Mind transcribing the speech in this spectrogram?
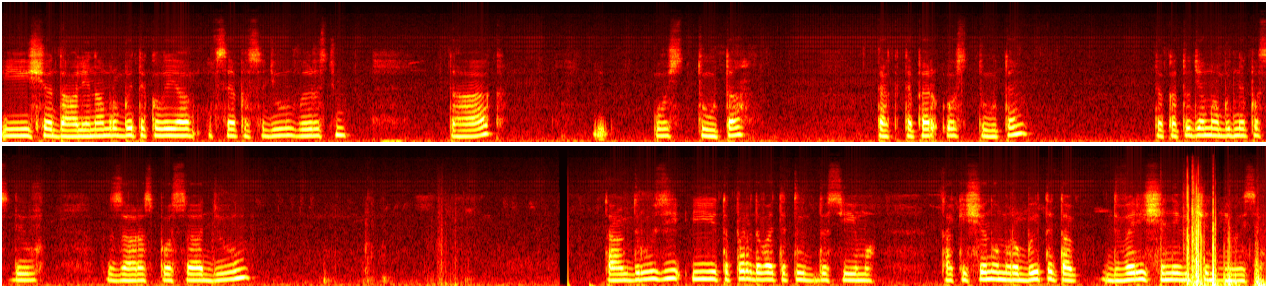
І що далі нам робити, коли я все посадю, виростю? Так. Ось тут. Так, тепер ось тут. Так, а тут я, мабуть, не посадив. Зараз посадю. Так, друзі, і тепер давайте тут досіємо. Так, і що нам робити? Так, двері ще не відчинилися.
